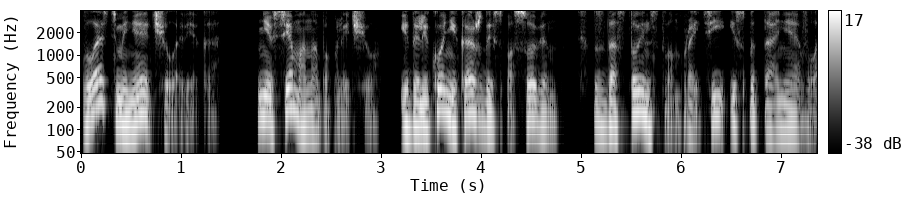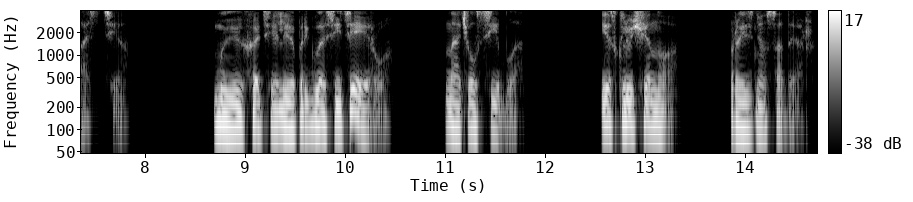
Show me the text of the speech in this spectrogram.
Власть меняет человека. Не всем она по плечу, и далеко не каждый способен с достоинством пройти испытание властью. «Мы хотели пригласить Эйру», — начал Сибла. «Исключено», — произнес Адер.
